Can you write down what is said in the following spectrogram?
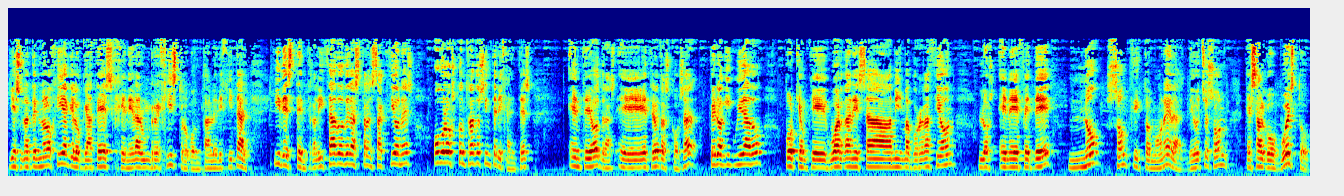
y es una tecnología que lo que hace es generar un registro contable digital y descentralizado de las transacciones o los contratos inteligentes, entre otras, eh, entre otras cosas. Pero aquí cuidado, porque aunque guardan esa misma correlación, los NFT no son criptomonedas, de hecho son es algo opuesto,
